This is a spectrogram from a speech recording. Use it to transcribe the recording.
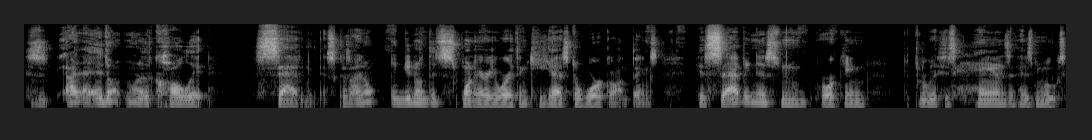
his I, I don't want to call it savviness because I don't you know this is one area where I think he has to work on things. His savviness and working through his hands and his moves.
